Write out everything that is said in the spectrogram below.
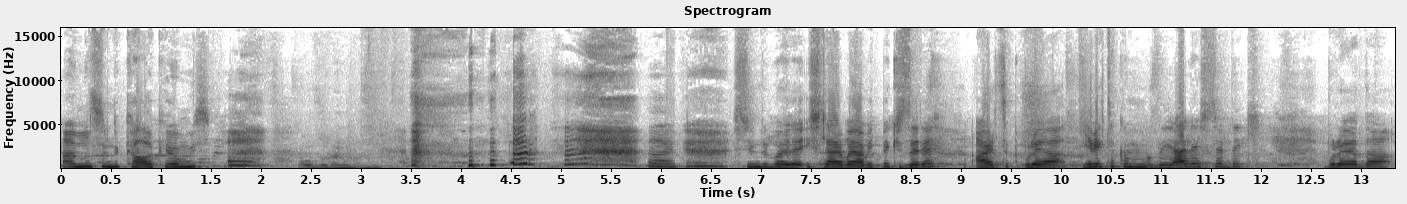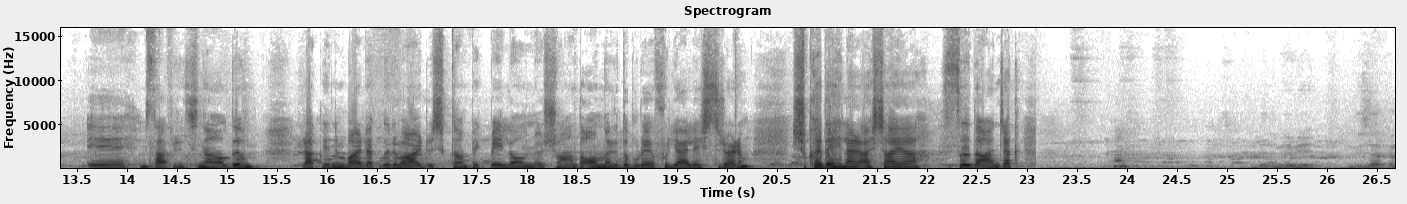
Anne şimdi kalkıyormuş. Şimdi böyle işler bayağı bitmek üzere. Artık buraya yemek takımımızı yerleştirdik. Buraya da e, misafirin için aldığım raklenin bardakları vardı. Işıktan pek belli olmuyor şu anda. Onları da buraya full yerleştiriyorum. Şu kadehler aşağıya sığdı ancak. Dedim evi dizerken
